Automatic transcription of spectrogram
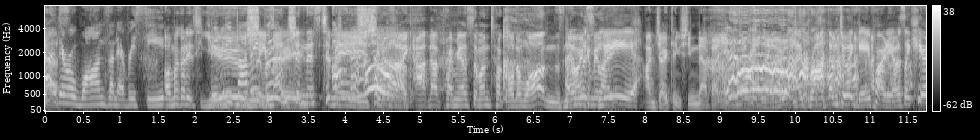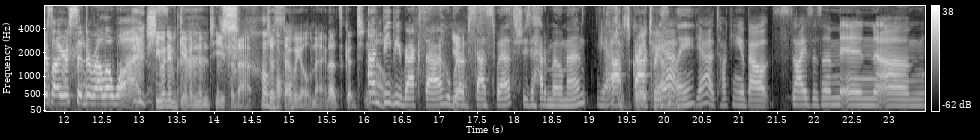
Yes. there were wands on every seat. Oh my god, it's you. bobbidi She boo. mentioned this to me. I know. She was like, at that premiere, someone took all the wands. Now It I was can be me. like, I'm joking. She never even. I brought them to a gay party. I was like, here's all your Cinderella wands. She would have given them to you for that, just so we all know. That's good to know. and Bebe Rexha, who we're obsessed with. She's had a moment. Yeah. She's great back too. recently. Yeah, talking about sizeism in um,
